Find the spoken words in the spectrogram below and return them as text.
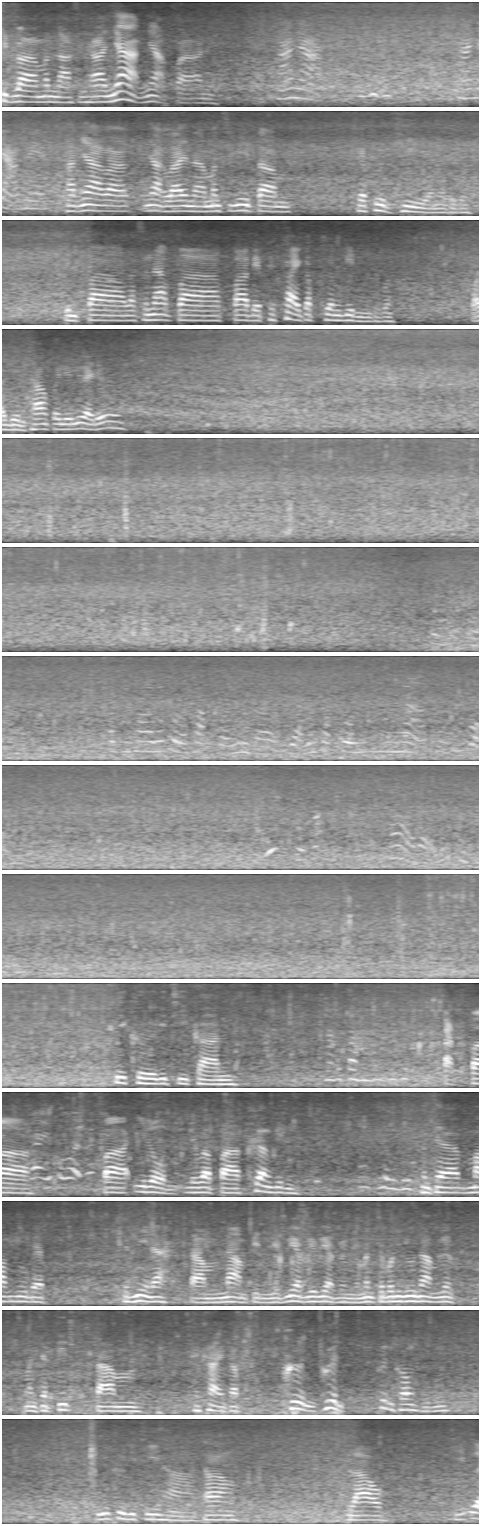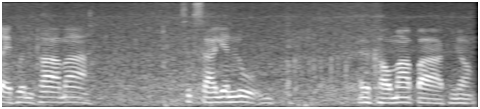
คิดว่ามันน่าสิหายากยากปลานี่หาอยากหาอยากแม่ หากยากว่ายากหลายนะมันสิมีตามแค่พื้นที่อะนะทุกคน เป็นปลาลักษณะปลาปลาแบบคล้ายๆกับเครื่องบินทุกคนปล่อยเดินทางไปเรื่อยๆเด้อ เขาที่ทายในโทรศัพท์ข่อยมันก็อย่ามันสับสนหน้าคือที่บอกเฮ้ยเขาจะฆ่าได้ด้วยทันที นี่คือวิธีการตักปลาปลาอีโลนหรือว่าปลาเครื่องบิน มันจะมักอยู่แบบแบบนี้นะ ตามน้ำเป็นเรียบเรียบๆเรียบเรียบๆแบบนี้มันจะบริยูน้ำเลิกมันจะติดตามคล้ายๆกับพื้นพื้นพื้นของหิน นี่คือวิธีหาทางลาวที่เอื้อยเพิ่นพามา ศึกษาเรียนรู้ให้เขามาป่าพี่น้อง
